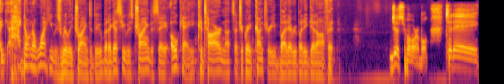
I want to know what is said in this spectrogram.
I, I don't know what he was really trying to do, but I guess he was trying to say, okay, Qatar, not such a great country, but everybody get off it just horrible. Today,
